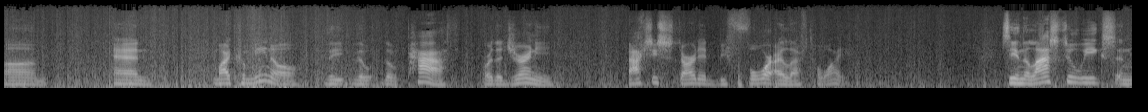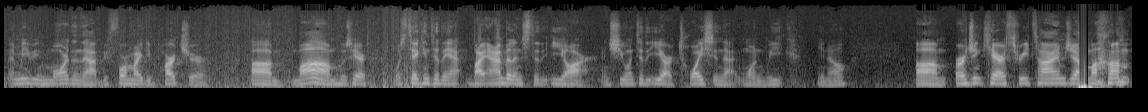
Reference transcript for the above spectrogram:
Um, and my Camino the, the, the path or the journey actually started before I left Hawaii. See, in the last two weeks, and, and maybe more than that, before my departure, um, mom, who's here, was taken to the, by ambulance to the ER. And she went to the ER twice in that one week, you know. Um, urgent care three times, yeah, mom,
